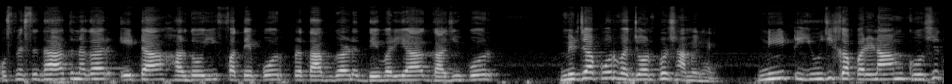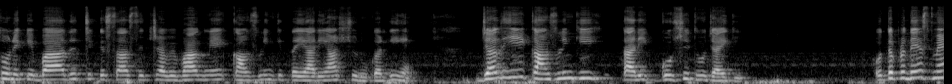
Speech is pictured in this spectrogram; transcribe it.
उसमें सिद्धार्थनगर, एटा, हरदोई, फतेहपुर, प्रतापगढ़, देवरिया, गाजीपुर, मिर्जापुर व जौनपुर शामिल हैं। नीट यूजी का परिणाम घोषित होने के बाद चिकित्सा शिक्षा विभाग ने काउंसलिंग की तैयारियाँ शुरू कर दी हैं। जल्द ही काउंसलिंग की तारीख घोषित हो जाएगी। उत्तर प्रदेश में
